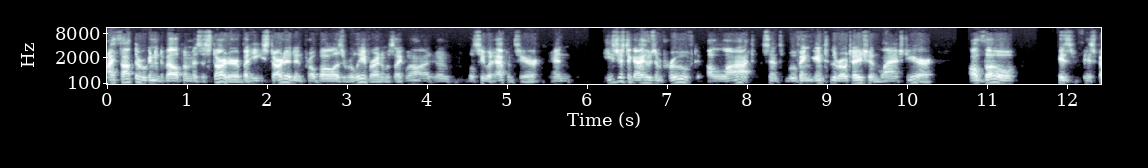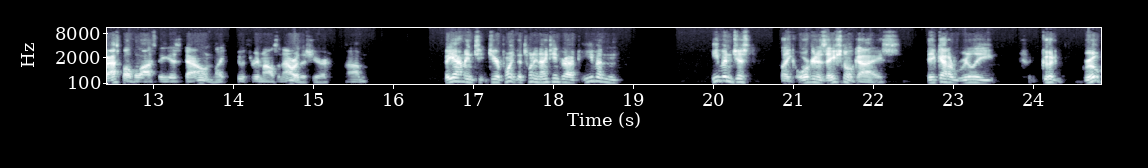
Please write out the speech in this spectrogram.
I thought they were going to develop him as a starter, but he started in pro ball as a reliever, and it was like, well, uh, we'll see what happens here. And he's just a guy who's improved a lot since moving into the rotation last year. Although his his fastball velocity is down like two three miles an hour this year. Um, but yeah, I mean, to, to your point, the 2019 draft, even even just like organizational guys, they've got a really good group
